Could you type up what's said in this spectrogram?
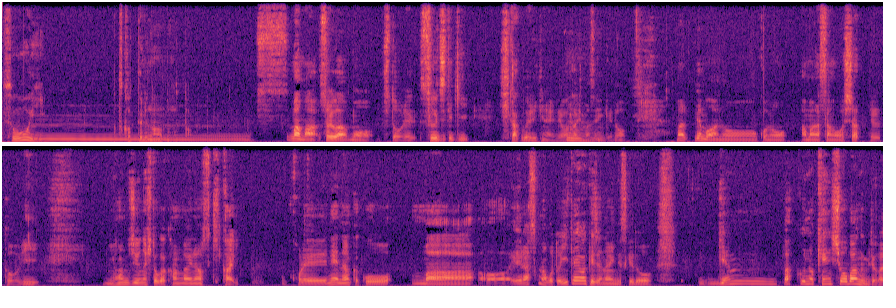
すごい。扱使ってるなと思ったまあまあ、それはもう、ちょっと俺、数字的比較ができないんでわかりませんけど、まあ、でもあのこの天野さんがおっしゃってる通り、日本中の人が考え直す機会。これね、なんかこう、まあ、偉そうなこと言いたいわけじゃないんですけど、原爆の検証番組とか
